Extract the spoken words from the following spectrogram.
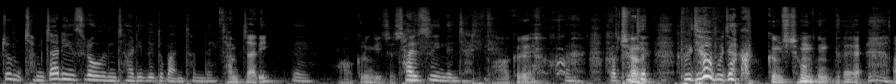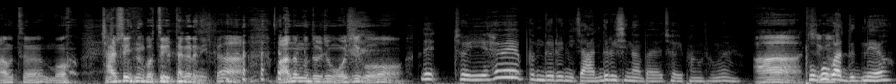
좀 잠자리스러운 자리들도 많던데. 잠자리 네. 어, 그런 게 있었어요. 잘 수 있는 자리들. 아 그래요. 그러니까 불태, 불태워보자고. 금시초문인데 아무튼 뭐 잘 수 있는 곳도 있다 그러니까 많은 분들 좀 오시고 네, 저희 해외 분들은 이제 안 들으시나 봐요, 저희 방송을. 아 보고가 늦네요.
